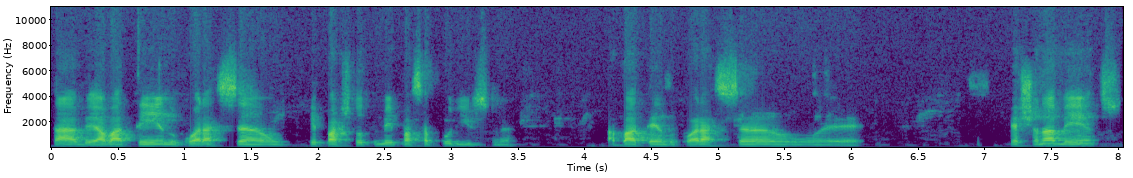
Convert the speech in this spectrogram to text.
sabe, abatendo o coração, porque pastor também passa por isso, né? Abatendo o coração, é, questionamentos.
